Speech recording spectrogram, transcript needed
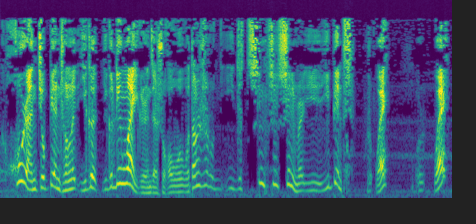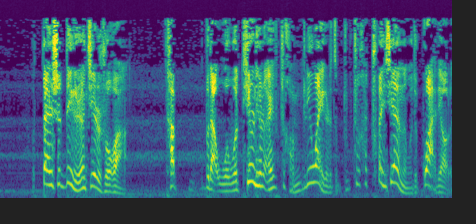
忽然就变成了一个一个另外一个人在说话，我我当时一心心心里面一一变，我说喂，我说喂，但是那个人接着说话，他不打我，我听着听着，哎，这好像另外一个人怎么这这还串线呢？我就挂掉了，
